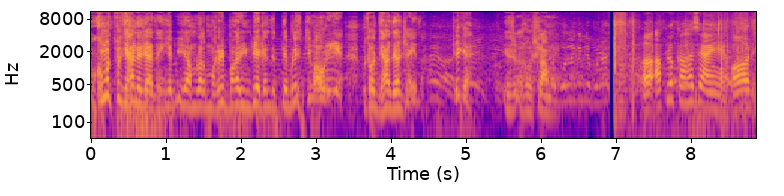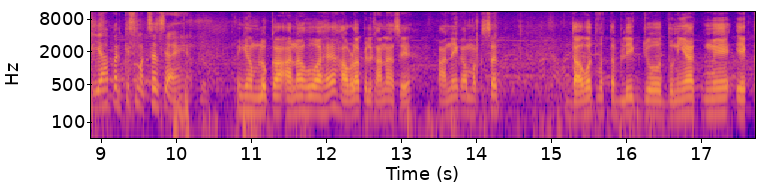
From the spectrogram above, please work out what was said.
हुकूमत को ध्यान देना चाहिए ये हम लोग मगरब मगर इंडिया के अंदर इतनी बड़ी इस्तीमा हो रही है उस पर ध्यान देना चाहिए ठीक है? इस्लाम अ, आप लोग कहाँ से आए हैं और यहाँ पर किस मकसद से आए हैं आप लोग? क्योंकि हम लोग का आना हुआ है हावड़ा पिलखाना से। आने का मकसद दावत व तबलीग जो दुनिया में एक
